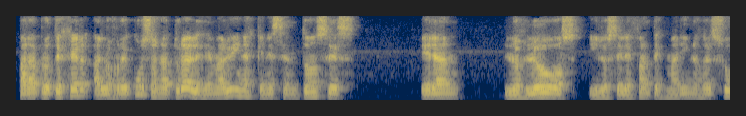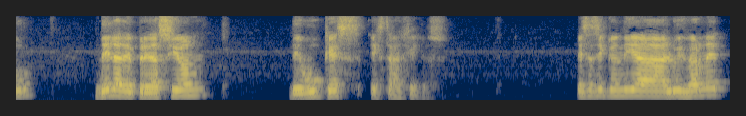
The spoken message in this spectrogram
para proteger a los recursos naturales de Malvinas, que en ese entonces eran los lobos y los elefantes marinos del sur, de la depredación de buques extranjeros. Es así que un día Luis Bernet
